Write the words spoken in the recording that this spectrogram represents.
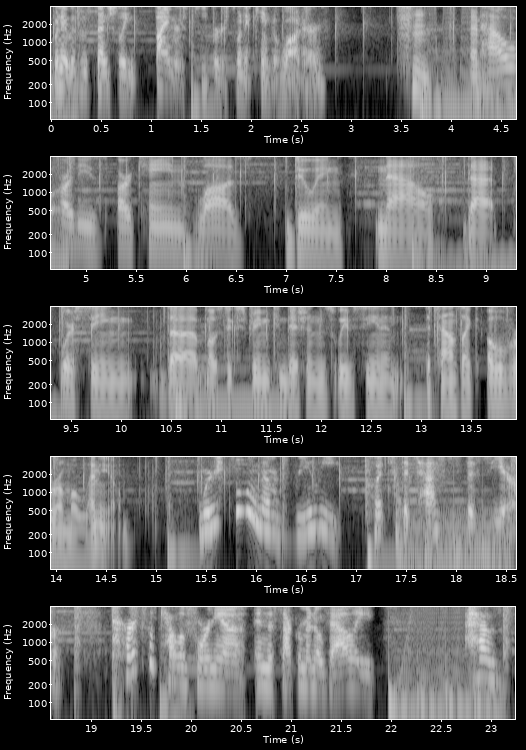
when it was essentially finders keepers when it came to water. Hmm. And how are these arcane laws doing now that we're seeing the most extreme conditions we've seen in, it sounds like, over a millennium? We're seeing them really put to the test this year. Parts of California in the Sacramento Valley have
